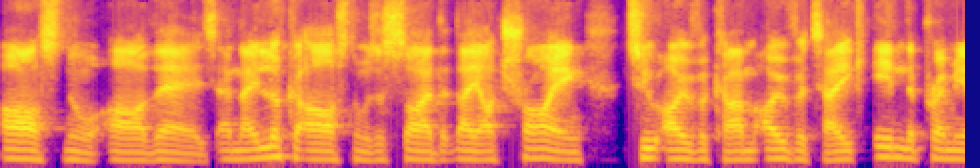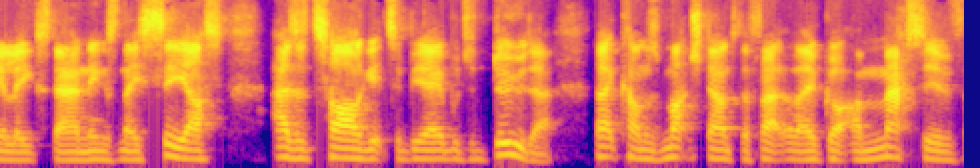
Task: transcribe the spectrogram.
Arsenal are theirs. And they look at Arsenal as a side that they are trying to overcome, overtake in the Premier League standings. And they see us as a target to be able to do that. That comes much down to the fact that they've got a massive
